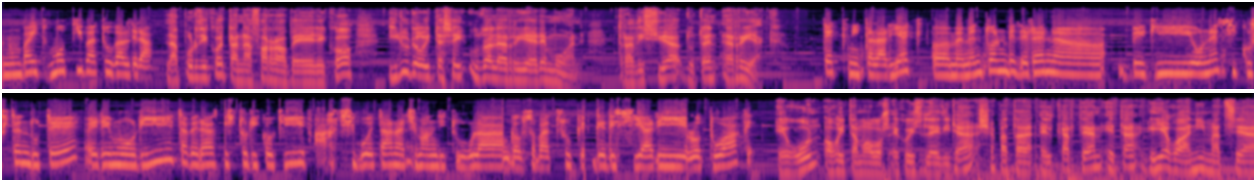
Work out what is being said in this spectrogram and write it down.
nunbait motivatu galdera. Lapurdiko eta Nafarroa behereko iruro sei udalerria ere muan, tradizioa duten herriak. Teknikalariek uh, mementuan bederen uh, begi honez ikusten dute ere hori eta beraz historikoki artxiboetan atxeman ditugula gauza batzuk gereziari lotuak Egun, hogeita mobos ekoizle dira, xapata elkartean eta gehiago animatzea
